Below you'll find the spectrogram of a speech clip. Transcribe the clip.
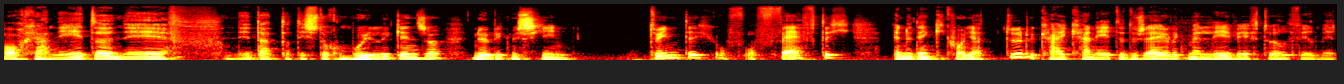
oh, gaan eten, nee, nee dat, dat is toch moeilijk en zo. Nu heb ik misschien 20 of, of 50 en nu denk ik gewoon, ja, tuurlijk ga ik gaan eten. Dus eigenlijk, mijn leven heeft wel veel meer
